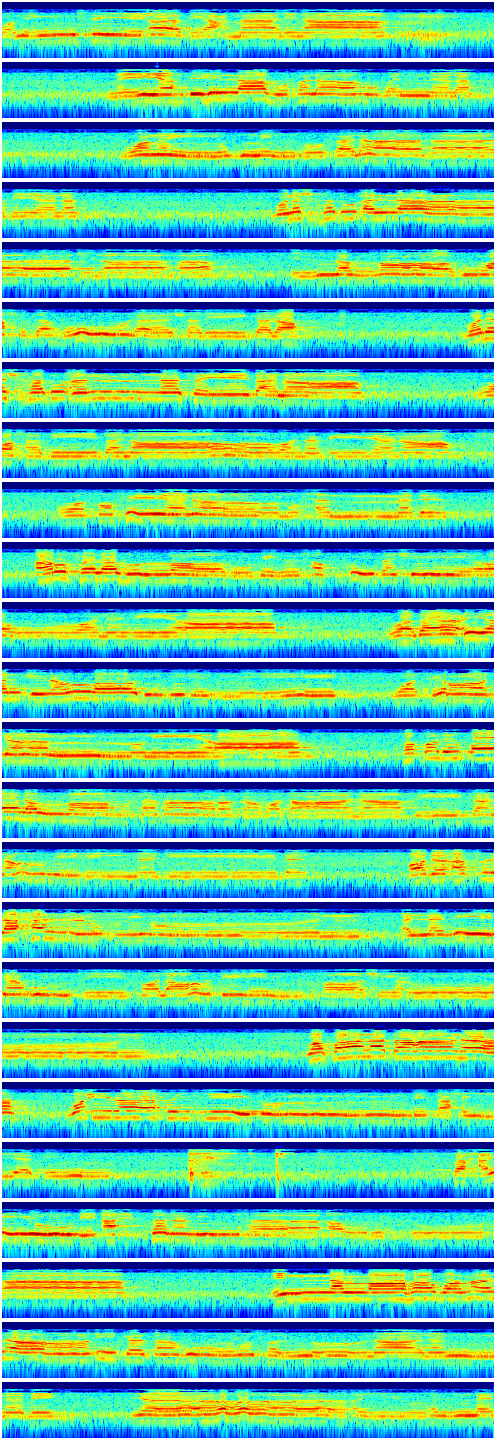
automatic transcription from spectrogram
ومن سيئات أعمالنا. من يهده الله فلا مضل له ومن يضلله فلا هادي له. ونشهد أن لا إله إلا الله وحده لا شريك له. ونشهد أن سيدنا وحبيبنا ونبينا وصفينا محمد أرسله الله بالحق بشيرا ونذيرا وداعيا إلى الله بإذنه وسراجا منيرا. فقد قال الله تبارك وتعالى في كلامه المجيد. قد أفلح المؤمنون الذين هم في صلاتهم خاشعون. وقال تعالى وإذا حييتم بتحية فحيوا بأحسن منها أو ردوها إن الله وملائكته يصلون على النبي يا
